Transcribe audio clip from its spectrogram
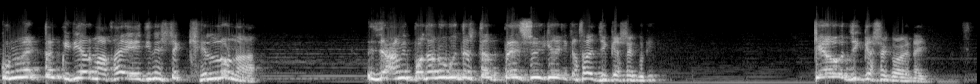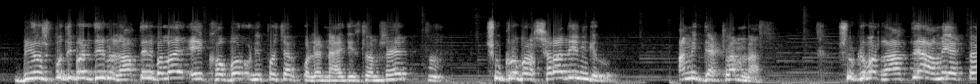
কোন একটা মিডিয়ার মাথায় এই জিনিসটা খেললো না। যে আমি প্রধান উপদেষ্টার প্রেস উইকের কথাটা জিজ্ঞাসা করি। কেউ জিজ্ঞাসা করে নাই। বৃহস্পতিবার দিন রাতের বেলায় এই খবর উনি প্রচার করলেন নাহিদ ইসলাম সাহেব। শুক্রবার সারাদিন গেল। আমি দেখলাম না। শুক্রবার রাতে আমি একটা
